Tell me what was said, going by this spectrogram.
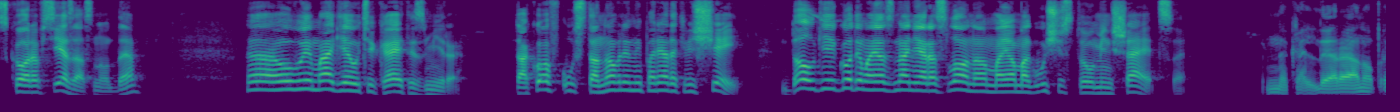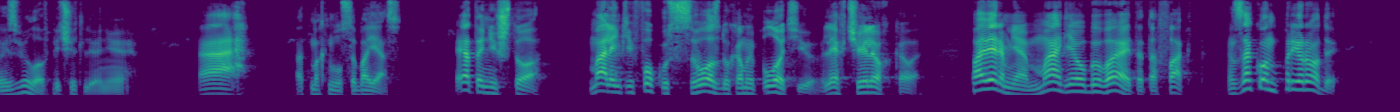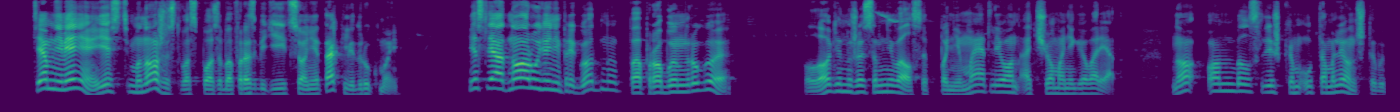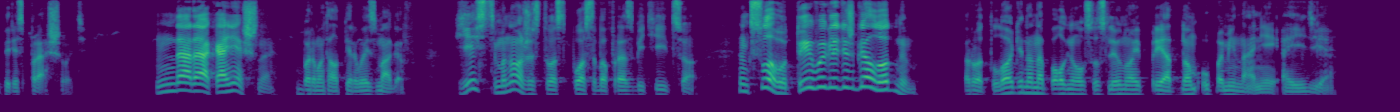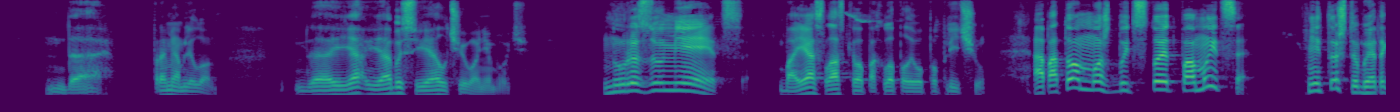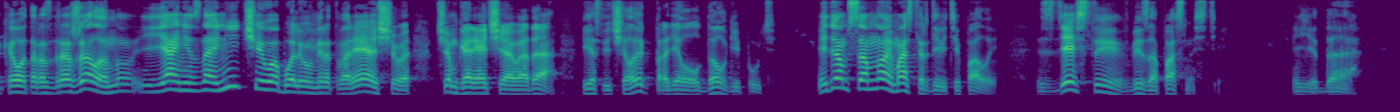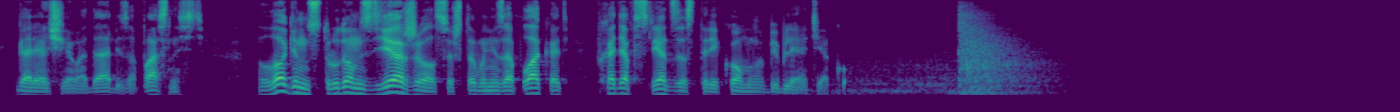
Скоро все заснут, да? А, увы, магия утекает из мира. Таков установленный порядок вещей. Долгие годы мое знание росло, но мое могущество уменьшается. На Кальдера оно произвело впечатление. А, отмахнулся Бояс. Это ничто. Маленький фокус с воздухом и плотью, легче легкого. Поверь мне, магия убывает, это факт. Закон природы. Тем не менее, есть множество способов разбить яйцо, не так ли, друг мой? Если одно орудие непригодно, попробуем другое. Логин уже сомневался, понимает ли он, о чем они говорят. Но он был слишком утомлен, чтобы переспрашивать. «Да-да, конечно», — бормотал первый из магов. «Есть множество способов разбить яйцо. К слову, ты выглядишь голодным». Рот Логина наполнился слюной при одном упоминании о еде. «Да», — промямлил он. «Да я, я бы съел чего-нибудь». «Ну, разумеется!» Бояс ласково похлопал его по плечу. «А потом, может быть, стоит помыться?» Не то чтобы это кого-то раздражало, но я не знаю ничего более умиротворяющего, чем горячая вода, если человек проделал долгий путь. Идем со мной, мастер девятипалый. Здесь ты в безопасности. Еда, горячая вода, безопасность. Логин с трудом сдерживался, чтобы не заплакать, входя вслед за стариком в библиотеку.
